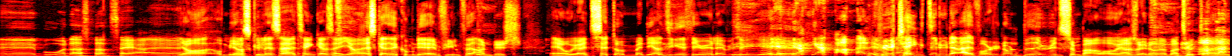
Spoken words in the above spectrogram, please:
eh, båda så att säga. Eh, Ja, om jag skulle säga, tänka säga, ja jag ska rekommendera en film för Anders. Eh, och jag har inte sett dem, men det är antingen Theory eller Everything eller... ja, Hur tänkte du där? Var det någon brud som bara åh jag har så enorma tuttar?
